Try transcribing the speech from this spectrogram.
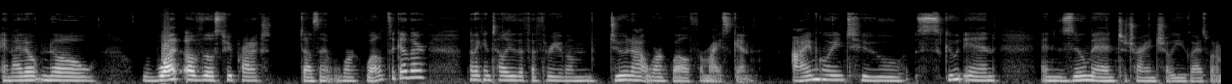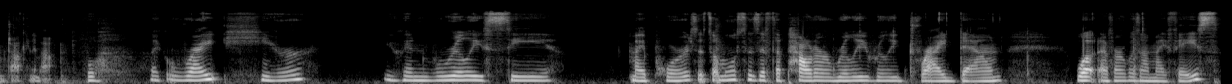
And I don't know what of those three products doesn't work well together, but I can tell you that the three of them do not work well for my skin. I'm going to scoot in and zoom in to try and show you guys what I'm talking about. Like right here, you can really see my pores. It's almost as if the powder really, really dried down whatever was on my face.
